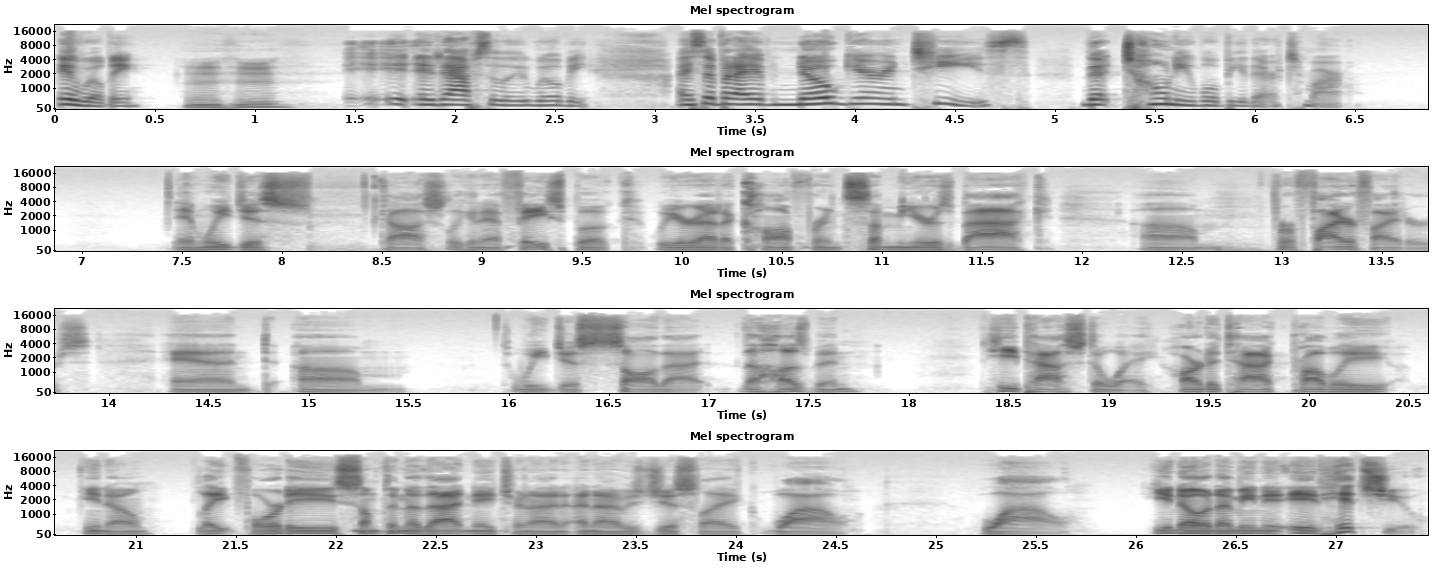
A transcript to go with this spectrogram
It will be. Mm-hmm. It, it absolutely will be. I said, but I have no guarantees that Tony will be there tomorrow. And we just, gosh, looking at Facebook, we were at a conference some years back um, for firefighters. And um, we just saw that the husband, he passed away, heart attack, probably, you know, late 40s, something mm-hmm. of that nature. And I, and I was just like, wow, wow. You know what I mean? It, it hits you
